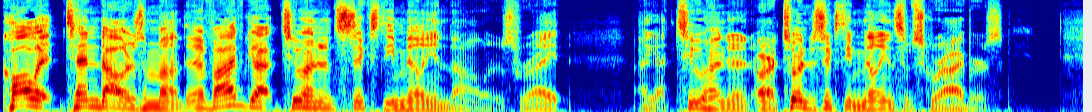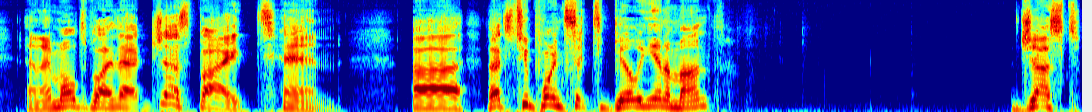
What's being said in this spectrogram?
call it ten dollars a month. If I've got two hundred sixty million dollars, right? I got two hundred or two hundred sixty million subscribers, and I multiply that just by ten. Uh, that's two point six billion a month. Just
